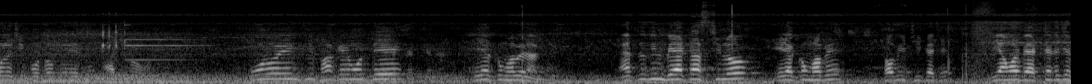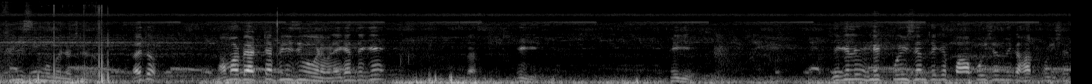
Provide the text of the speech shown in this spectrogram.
বলেছি প্রথম দিনে আজকেও। পনেরো ইঞ্চি ফাঁকের মধ্যে এরকমভাবে রাখবে। এতদিন ব্যাট আসছিল এরকমভাবে সবই ঠিক আছে। দিয়ে আমার ব্যাটটাকে যে ফিনিশিং মুভমেন্ট হচ্ছে তাই তো? আমার ব্যাটটা ফিনিশিং মুভমেন্ট মানে এখান থেকে এই যে এই যে। দেখলে হেড পজিশন থেকে পা পজিশন থেকে হাত পজিশন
